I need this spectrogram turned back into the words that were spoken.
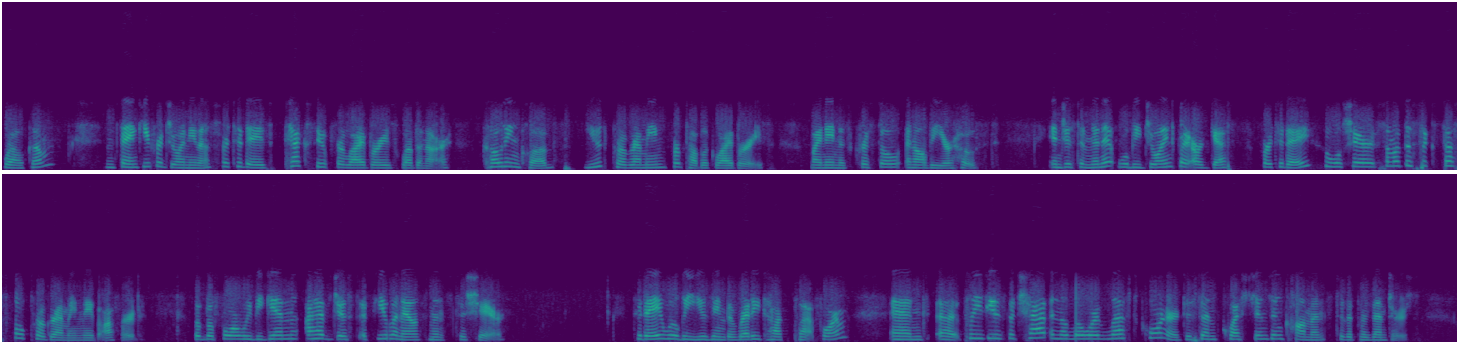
Welcome, and thank you for joining us for today's TechSoup for Libraries webinar, Coding Clubs, Youth Programming for Public Libraries. My name is Crystal and I'll be your host. In just a minute we'll be joined by our guests for today who will share some of the successful programming they've offered. But before we begin, I have just a few announcements to share. Today we'll be using the ReadyTalk platform and uh, please use the chat in the lower left corner to send questions and comments to the presenters.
